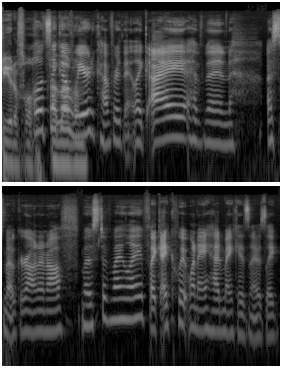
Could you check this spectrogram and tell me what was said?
Beautiful. Well, it's like a love 'em. weird comfort thing. Like I have been a smoker on and off most of my life. Like I quit when I had my kids and I was like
